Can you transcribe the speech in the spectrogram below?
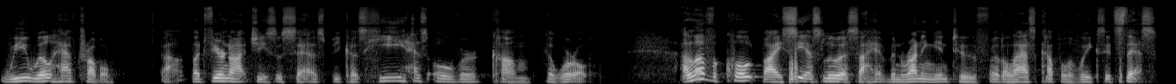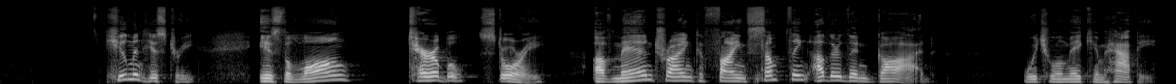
we will have trouble. Uh, but fear not, Jesus says, because he has overcome the world. I love a quote by C.S. Lewis I have been running into for the last couple of weeks. It's this Human history is the long, terrible story of man trying to find something other than God which will make him happy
